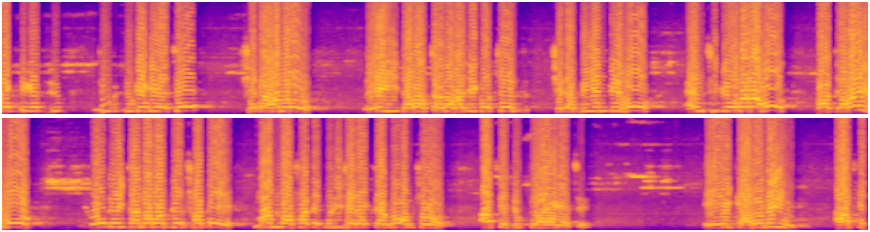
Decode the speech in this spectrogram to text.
আরেকদিকে ঢুকে গিয়েছে, সেটা হলো এই যারা চাঁদাবাজি করছেন, সেটা বিএনপির হোক এনসিপি ওয়ালারা হোক, বা যারাই হোক ওই চাঁদাবাজদের সাথে, মামলার সাথে পুলিশের একটা অংশ আজকে যুক্ত হয়ে গেছে। এই কারণেই আজকে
